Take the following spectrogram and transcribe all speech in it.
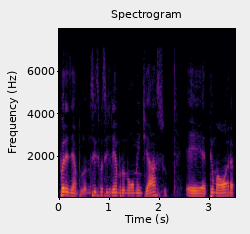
Por exemplo, não sei se vocês lembram no Homem de Aço, é, tem uma hora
